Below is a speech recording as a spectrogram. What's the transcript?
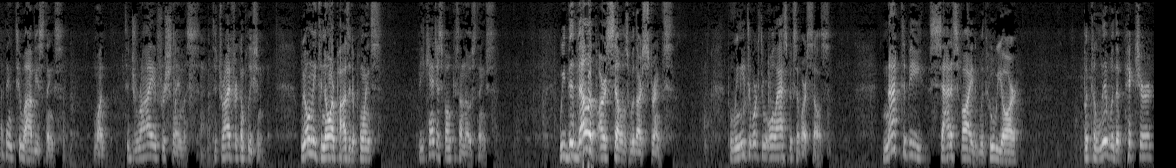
I think two obvious things. One, to drive for shlemus, to drive for completion. We all need to know our positive points, but you can't just focus on those things. We develop ourselves with our strengths, but we need to work through all aspects of ourselves. Not to be satisfied with who we are, but to live with a picture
